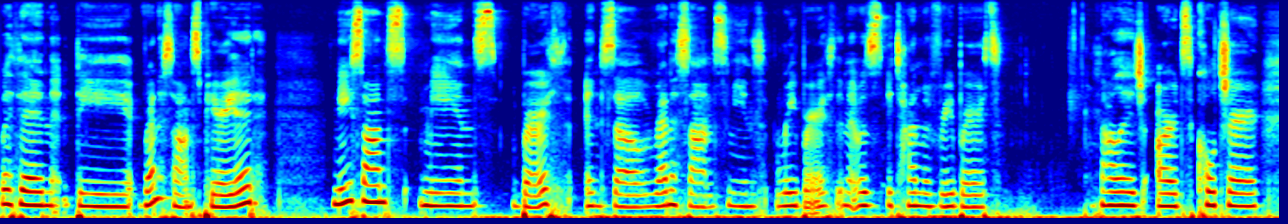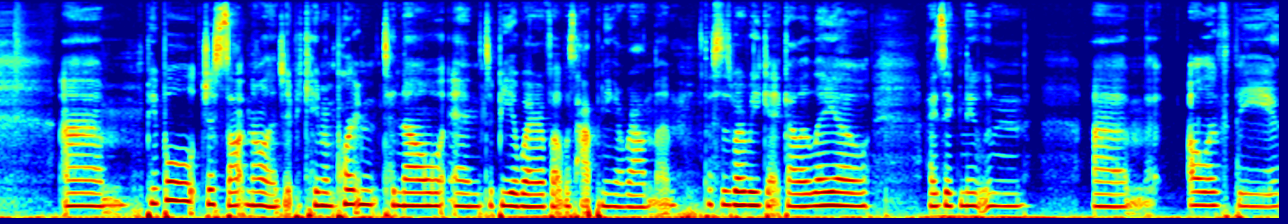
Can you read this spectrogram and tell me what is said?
within the Renaissance period, Naissance means birth, and so Renaissance means rebirth, and it was a time of rebirth. Knowledge, arts, culture, um, people just sought knowledge. It became important to know and to be aware of what was happening around them. This is where we get Galileo, Isaac Newton, um, all of the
